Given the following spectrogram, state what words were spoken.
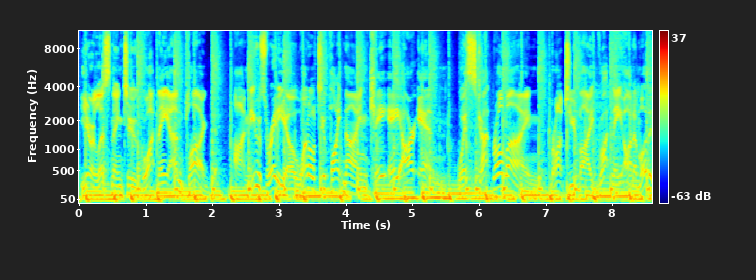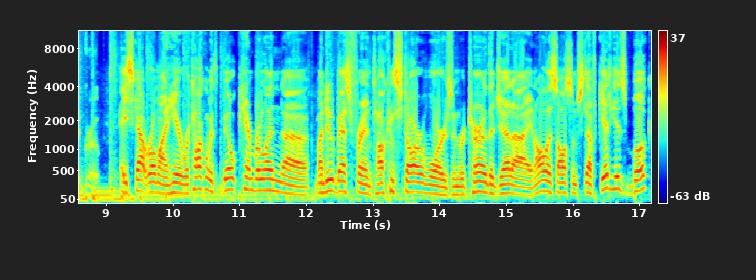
You're listening to Gwatney Unplugged on News Radio 102.9 KARN with Scott Romine. Brought to you by Gwatney Automotive Group. Hey, Scott Romine here. We're talking with Bill Kimberlin, uh, my new best friend, talking Star Wars and Return of the Jedi and all this awesome stuff. Get his book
